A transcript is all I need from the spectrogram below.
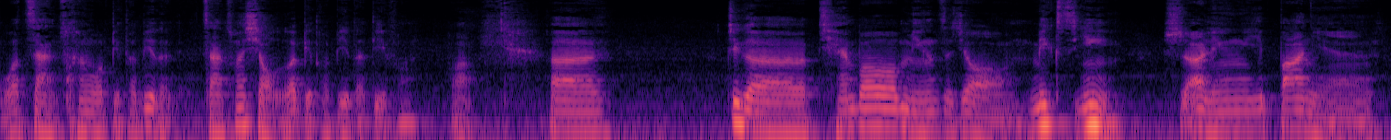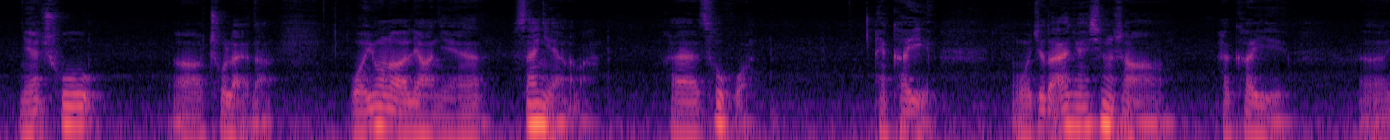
我暂存我比特币的暂存小额比特币的地方啊，呃，这个钱包名字叫 MixIn，是二零一八年年初呃出来的，我用了两年三年了吧，还凑合，还可以，我觉得安全性上还可以，呃，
